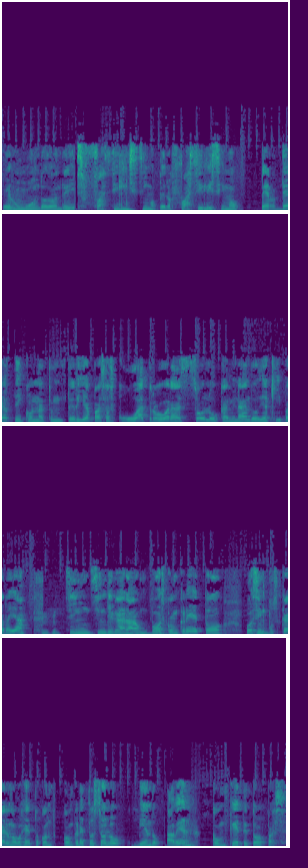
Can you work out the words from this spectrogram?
Es un mundo donde es facilísimo, pero facilísimo perderte y con la tontería pasas cuatro horas solo caminando de aquí para allá sin, sin llegar a un boss concreto o sin buscar un objeto con- concreto, solo viendo a ver con qué te topas.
